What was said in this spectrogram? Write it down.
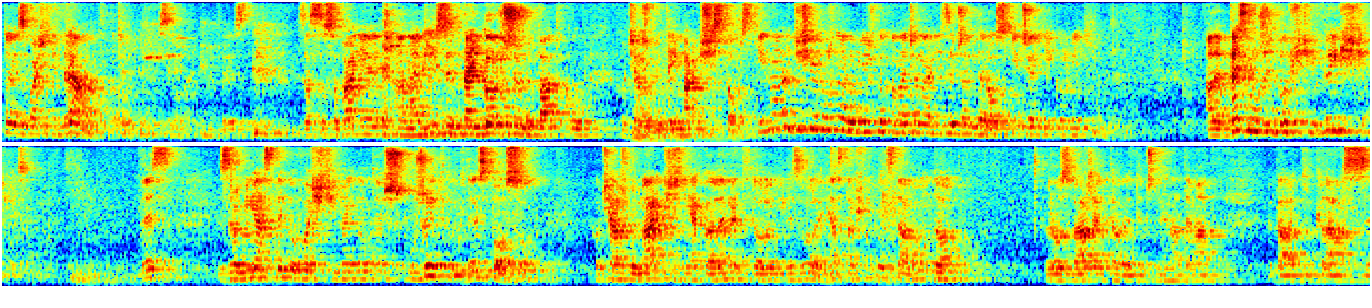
To jest właśnie dramat To jest zastosowanie analizy w najgorszym wypadku chociażby tej marksistowskiej, no ale dzisiaj można również dokonać analizy genderowskiej czy jakiejkolwiek innej. Ale bez możliwości wyjścia poza. Bez zrobienia z tego właściwego też użytku. I w ten sposób chociażby marksizm jako element teologii wyzwolenia stał się podstawą do rozważań teoretycznych na temat walki klas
